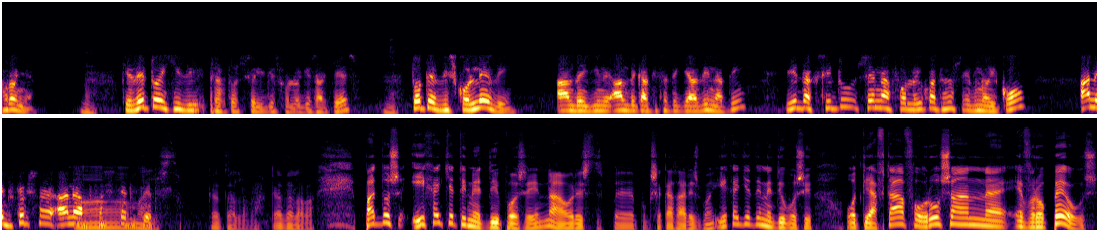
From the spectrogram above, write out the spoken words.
χρόνια ναι. και δεν το έχει δει σε αυτός στι ελληνικές φορολογικές αρχές, ναι. τότε δυσκολεύει, αν δεν, γίνει, αν δεν καθίσταται και αδύνατη, η ένταξή του σε ένα φορολογικό καθεστώς ευνοϊκό, αν επιστρέψει, αν αποφασίσει να επιστρέψει. Κατάλαβα, κατάλαβα. Πάντως είχα και την εντύπωση, να ορίστε που ξεκαθαρίζουμε, είχα και την εντύπωση ότι αυτά αφορούσαν ε, Ευρωπαίους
